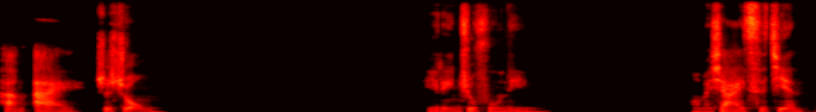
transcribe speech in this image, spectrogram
和爱之中。依林祝福您，我们下一次见。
